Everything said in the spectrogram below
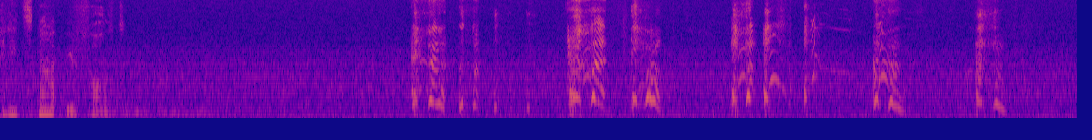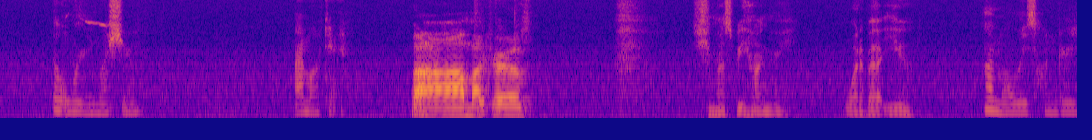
And it's not your fault. Don't worry, Mushroom. I'm okay. Ah, mushroom. She must be hungry. What about you? I'm always hungry.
